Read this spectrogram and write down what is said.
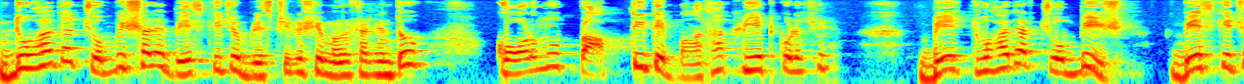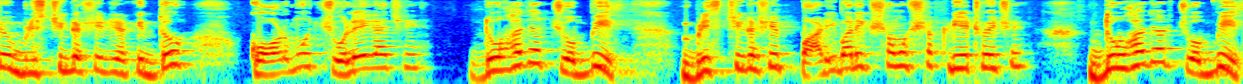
দু হাজার চব্বিশ সালে বেশ কিছু বৃষ্টিক রাশির মানুষরা কিন্তু কর্মপ্রাপ্তিতে বাধা ক্রিয়েট করেছে। বেশ দু বেশ কিছু বৃষ্টিক রাশিরা কিন্তু কর্ম চলে গেছে। দু হাজার চব্বিশ বৃশ্চিক রাশির পারিবারিক সমস্যা ক্রিয়েট হয়েছে। দু হাজার চব্বিশ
